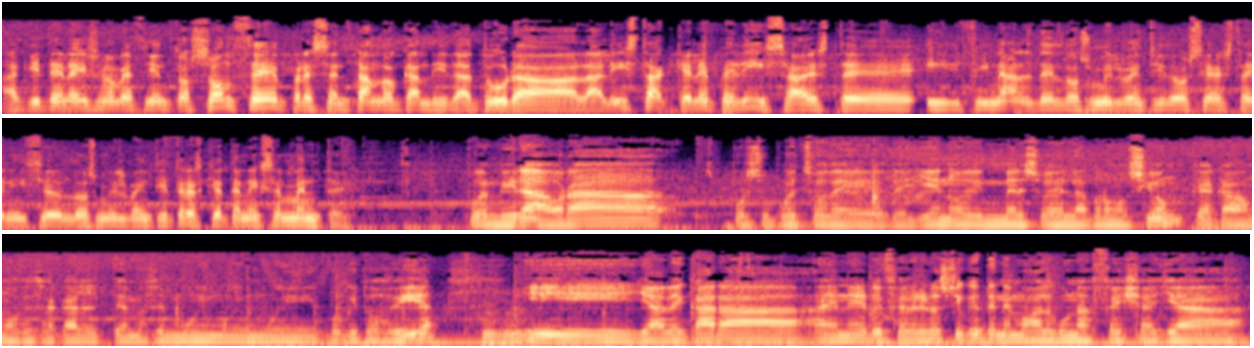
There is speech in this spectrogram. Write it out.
Aquí tenéis 911 presentando candidatura a la lista. ¿Qué le pedís a este final del 2022 y a este inicio del 2023? ¿Qué tenéis en mente? Pues mira, ahora, por supuesto, de, de lleno de inmersos en la promoción, que acabamos de sacar el tema hace muy, muy, muy poquitos días. Y ya de cara a enero y febrero sí que tenemos algunas fechas ya,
